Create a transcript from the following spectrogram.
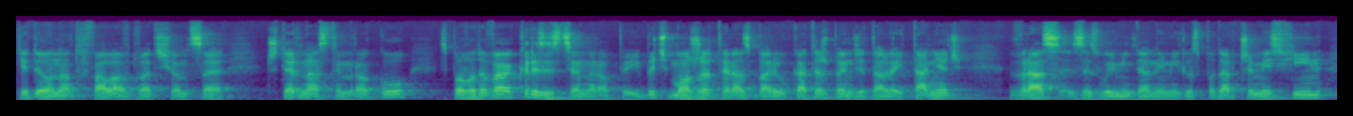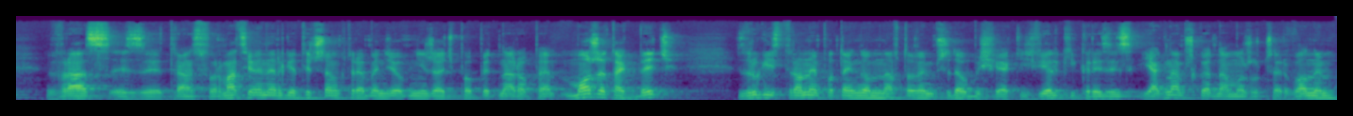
Kiedy ona trwała w 2014 roku, spowodowała kryzys cen ropy i być może teraz baryłka też będzie dalej tanieć wraz ze złymi danymi gospodarczymi z Chin, wraz z transformacją energetyczną, która będzie obniżać popyt na ropę. Może tak być. Z drugiej strony potęgom naftowym przydałby się jakiś wielki kryzys, jak na przykład na Morzu Czerwonym,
